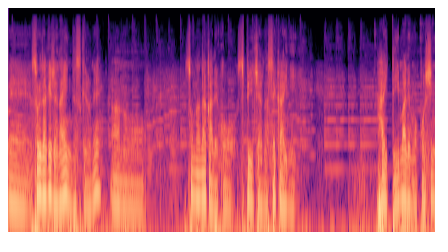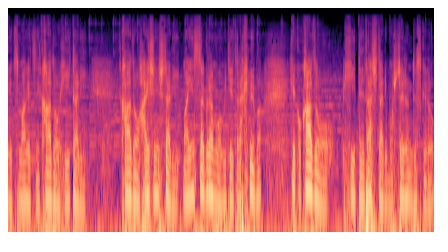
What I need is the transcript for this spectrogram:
えーそれだけじゃないんですけどね、あのそんな中でこう、スピリチュアルな世界に入って、今でもこう、新月満月にカードを引いたり、カードを配信したり、まあ、インスタグラムを見ていただければ、結構カードを引いて出したりもしてるんですけど、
